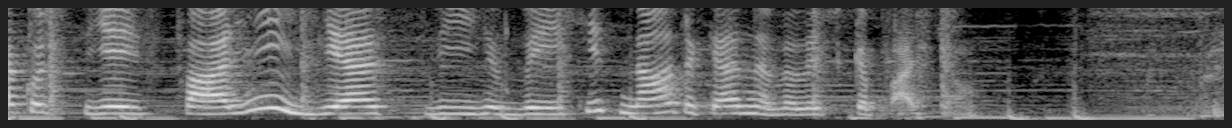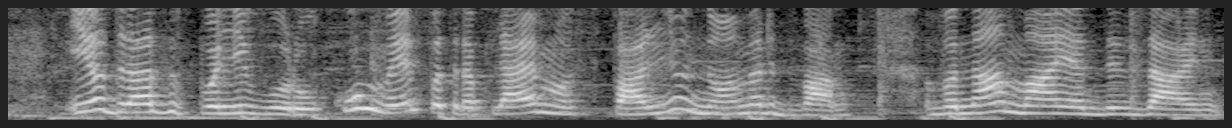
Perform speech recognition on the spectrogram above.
Також з цієї спальні є свій вихід на таке невеличке патіо. І одразу по ліву руку ми потрапляємо в спальню номер 2 Вона має дизайн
